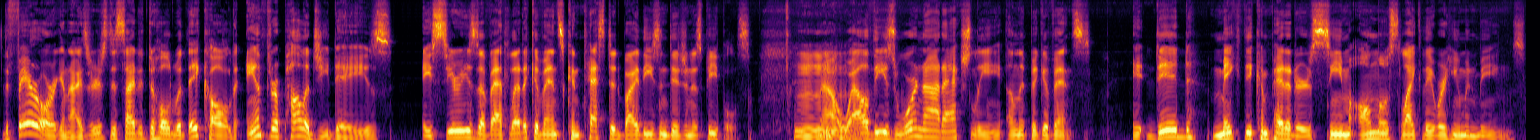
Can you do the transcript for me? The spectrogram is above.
the fair organizers decided to hold what they called Anthropology Days, a series of athletic events contested by these indigenous peoples. Hmm. Now, while these were not actually Olympic events, it did make the competitors seem almost like they were human beings.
